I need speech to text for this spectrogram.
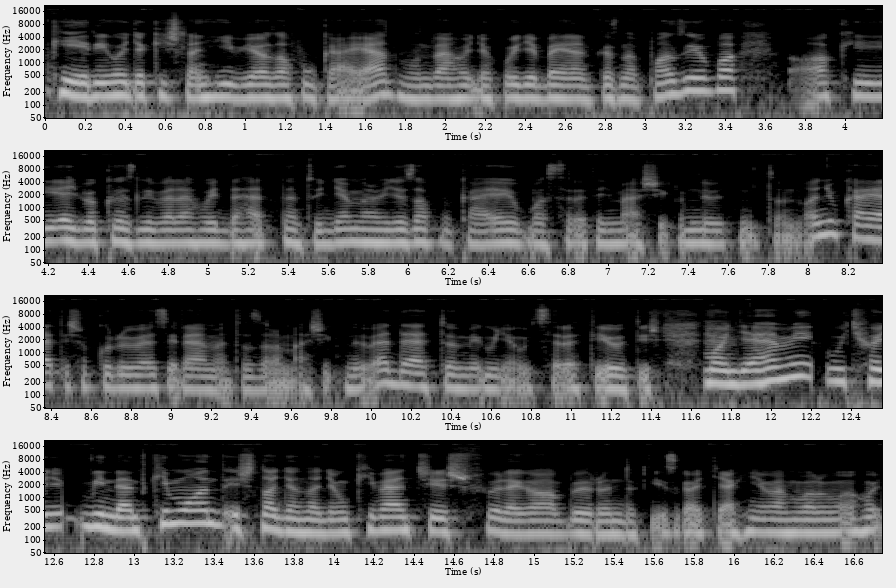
kéri, hogy a kislány hívja az apukáját, mondván, hogy akkor ugye bejelentkezne a panzióba, aki egyből közli vele, hogy de hát nem tudja, mert hogy az apukája jobban szeret egy másik nőt, mint az anyukáját, és akkor ő ezért elment azzal a másik nővel, de ettől még ugyanúgy szereti őt is. Mondja Emi, úgyhogy mindent kimond, és nagyon-nagyon kíváncsi, és főleg a bőröndök izgatják nyilvánvalóan, hogy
